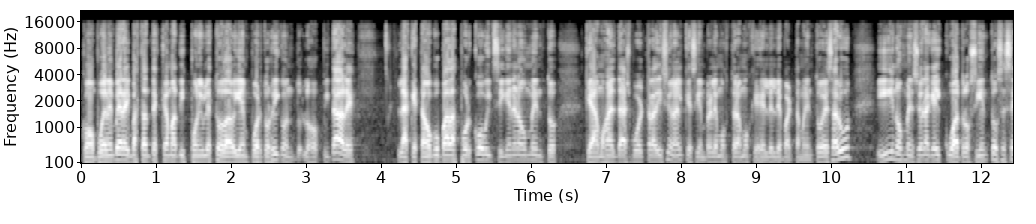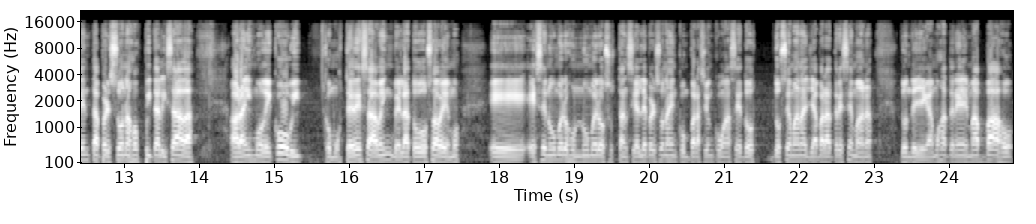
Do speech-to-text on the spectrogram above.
Como pueden ver, hay bastantes camas disponibles todavía en Puerto Rico, en los hospitales. Las que están ocupadas por COVID siguen en aumento. Quedamos al dashboard tradicional que siempre le mostramos, que es el del Departamento de Salud. Y nos menciona que hay 460 personas hospitalizadas ahora mismo de COVID. Como ustedes saben, ¿verdad? Todos sabemos. Eh, ese número es un número sustancial de personas en comparación con hace dos, dos semanas, ya para tres semanas, donde llegamos a tener el más bajo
